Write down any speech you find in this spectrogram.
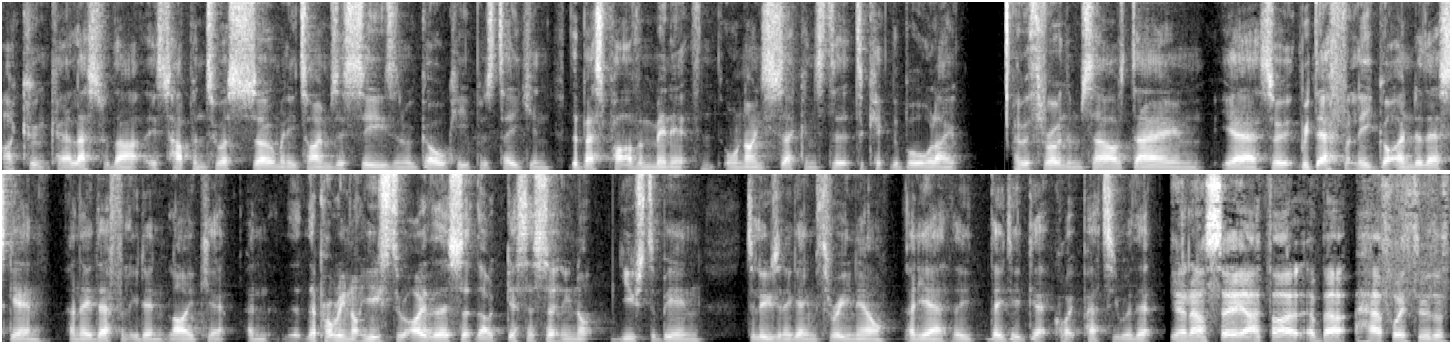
I couldn't care less for that. It's happened to us so many times this season with goalkeepers taking the best part of a minute or ninety seconds to, to kick the ball out who were throwing themselves down. Yeah, so we definitely got under their skin, and they definitely didn't like it, and they're probably not used to it either. They're, I guess they're certainly not used to being to losing a game 3 0. And yeah, they, they did get quite petty with it. Yeah, and I'll say, I thought about halfway through the,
